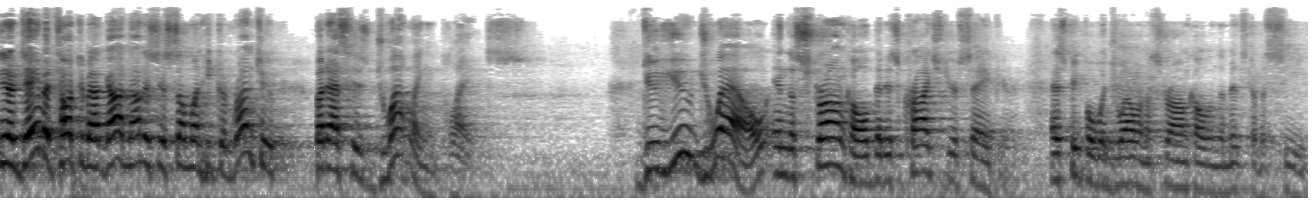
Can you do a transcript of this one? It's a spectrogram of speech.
You know, David talked about God not as just someone he could run to, but as his dwelling place. Do you dwell in the stronghold that is Christ your Savior, as people would dwell in a stronghold in the midst of a siege?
